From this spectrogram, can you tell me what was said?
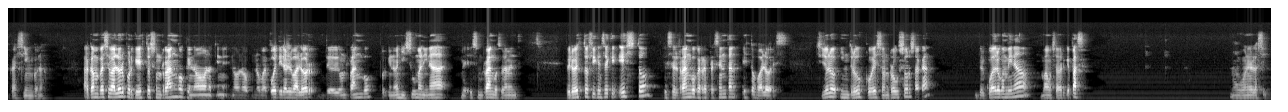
acá es 5, ¿no? Acá me parece valor porque esto es un rango que no, no tiene, no, no, no, me puede tirar el valor de, un rango porque no es ni suma ni nada, es un rango solamente. Pero esto, fíjense que esto es el rango que representan estos valores. Si yo lo introduzco eso en row source acá, del cuadro combinado, vamos a ver qué pasa. Vamos a ponerlo así.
